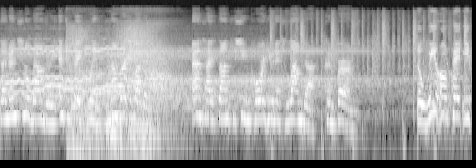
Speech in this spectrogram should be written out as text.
Dimensional boundary interface link number 11. Anti-Sun Kishin core unit Lambda confirmed. The wheel of fate is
